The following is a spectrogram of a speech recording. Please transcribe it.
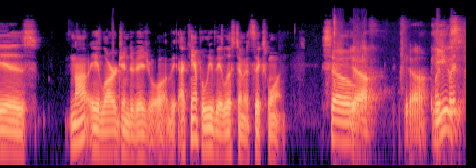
is not a large individual. I can't believe they list him at six one. So yeah, yeah, he but, is.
